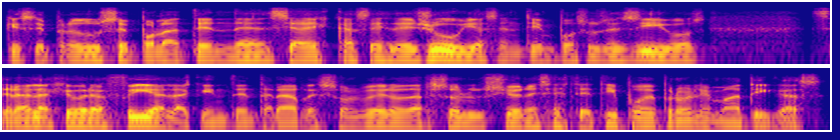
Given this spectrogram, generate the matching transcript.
que se produce por la tendencia de escasez de lluvias en tiempos sucesivos, será la geografía la que intentará resolver o dar soluciones a este tipo de problemáticas.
